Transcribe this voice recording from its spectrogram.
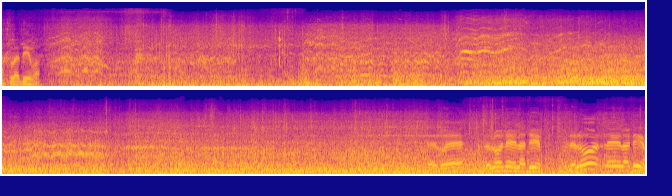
אחלה דימה. חבר'ה, זה לא לילדים, זה לא לילדים.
